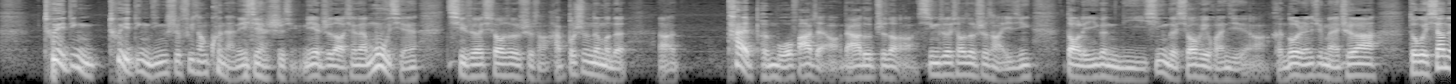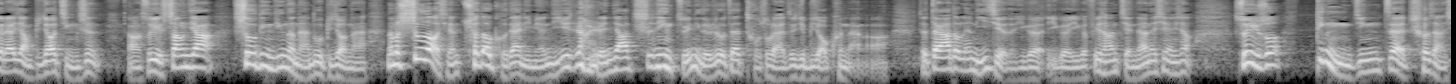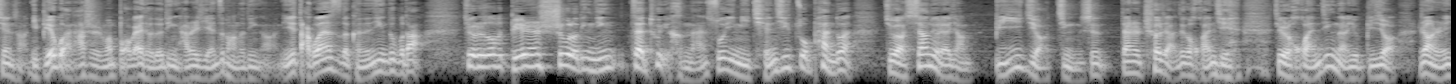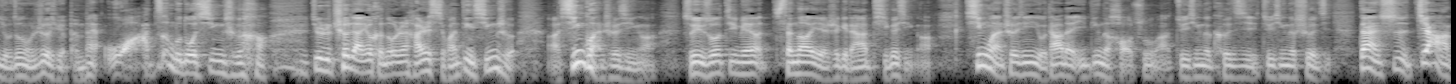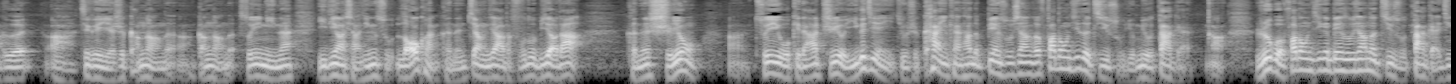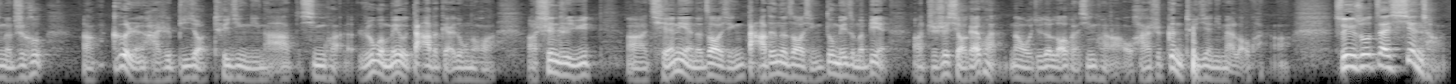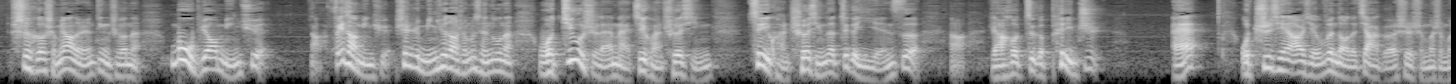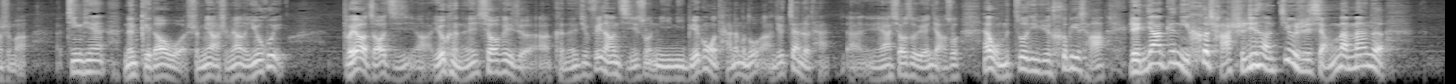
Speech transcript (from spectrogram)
退定退定金是非常困难的一件事情。你也知道，现在目前汽车销售市场还不是那么的啊太蓬勃发展啊。大家都知道啊，新车销售市场已经到了一个理性的消费环节啊，很多人去买车啊，都会相对来讲比较谨慎啊，所以商家收定金的难度比较难。那么收到钱揣到口袋里面，你让人家吃进嘴里的肉再吐出来，这就比较困难了啊。这大家都能理解的一个一个一个非常简单的现象。所以说。定金在车展现场，你别管它是什么宝盖头的定还是言字旁的定啊，你打官司的可能性都不大。就是说，别人收了定金再退很难，所以你前期做判断就要相对来讲。比较谨慎，但是车展这个环节 就是环境呢，又比较让人有这种热血澎湃。哇，这么多新车啊！就是车展有很多人还是喜欢订新车啊，新款车型啊。所以说这边三刀也是给大家提个醒啊，新款车型有它的一定的好处啊，最新的科技、最新的设计，但是价格啊，这个也是杠杠的啊，杠杠的。所以你呢一定要想清楚，老款可能降价的幅度比较大，可能实用。啊，所以我给大家只有一个建议，就是看一看它的变速箱和发动机的技术有没有大改啊。如果发动机跟变速箱的技术大改进了之后，啊，个人还是比较推荐你拿新款的。如果没有大的改动的话，啊，甚至于啊前脸的造型、大灯的造型都没怎么变啊，只是小改款，那我觉得老款新款啊，我还是更推荐你买老款啊。所以说，在现场适合什么样的人订车呢？目标明确啊，非常明确，甚至明确到什么程度呢？我就是来买这款车型。这款车型的这个颜色啊，然后这个配置，哎，我之前而且问到的价格是什么什么什么，今天能给到我什么样什么样的优惠？不要着急啊，有可能消费者啊可能就非常急，说你你别跟我谈那么多啊，就站着谈啊。人家销售员讲说，哎，我们坐进去喝杯茶，人家跟你喝茶，实际上就是想慢慢的。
